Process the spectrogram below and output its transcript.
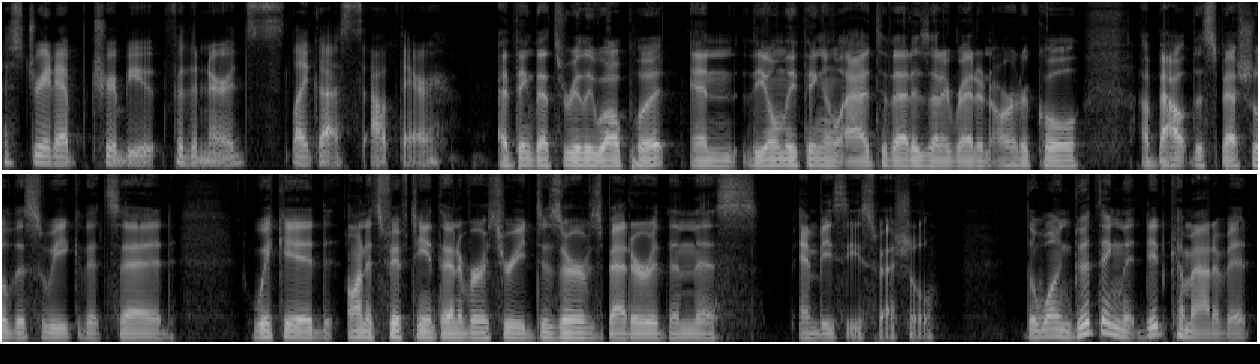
a straight up tribute for the nerds like us out there. I think that's really well put. And the only thing I'll add to that is that I read an article about the special this week that said Wicked on its 15th anniversary deserves better than this NBC special. The one good thing that did come out of it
